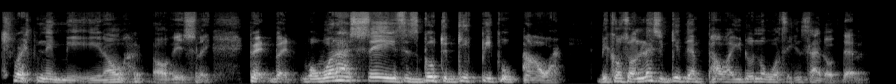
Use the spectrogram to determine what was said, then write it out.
threatening me, you know, obviously. But but but what I say is it's good to give people power because unless you give them power, you don't know what's inside of them.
